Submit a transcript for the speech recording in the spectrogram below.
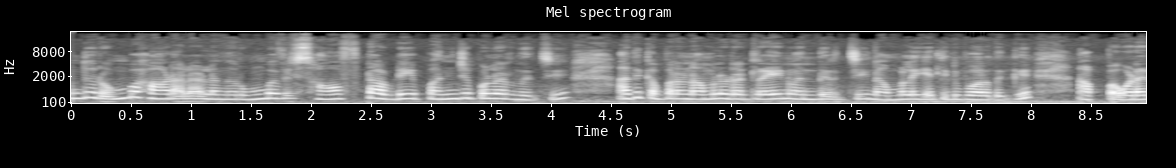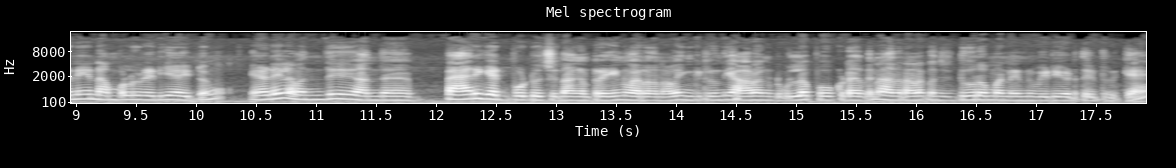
வந்து ரொம்ப ஹார்டாலாம் இல்லைங்க. ரொம்பவே சாஃப்டாக அப்படியே பஞ்சு போல் இருந்துச்சு. அதுக்கப்புறம் நம்மளோட ட்ரெயின் வந்துருச்சு. நம்மளை ஏற்றிட்டு போகிறதுக்கு அப்போ உடனே நம்மளும் ரெடி ஆகிட்டோம் இடையில வந்து அந்த பேரிகேட் போட்டு வச்சுருந்தாங்க. ட்ரெயின் வர்றதுனால இங்கிட்டிருந்து யாரும் அங்கிட்டு உள்ளே போகக்கூடாதுன்னு அதனால் கொஞ்சம் தூரமாக நின்று வீடியோ எடுத்துக்கிட்டு இருக்கேன்.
